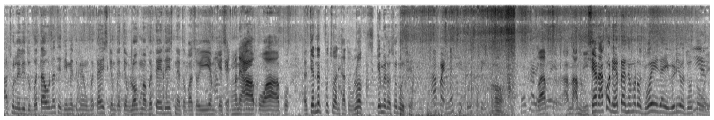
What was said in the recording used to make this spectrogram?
પાછું લઈ લીધું. બતાવું નથી ધીમે ધીમે હું બતાવીશ. કેમ કે ત્યાં વ્લોગમાં બતાવી દઈશ ને તો પાછો એ એમ કહે છે કે મને આ આપો આ આપો. અત્યારે નથી પૂછવાનું થતું. વ્લોગ કેમેરો શરૂ છે. હા પણ નથી પૂછતી. હા. હું ખાલી બાપ આમ આમ નિશા રાખો ને હેતા અમારો જોઈ જાય વીડિયો જોતો હોય.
